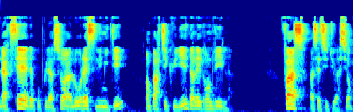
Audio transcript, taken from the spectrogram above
l'accès des populations à l'eau reste limité, en particulier dans les grandes villes. Face à cette situation,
